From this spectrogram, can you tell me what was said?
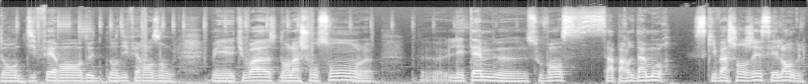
dans, différents, dans différents angles. Mais tu vois, dans la chanson, les thèmes, souvent, ça parle d'amour. Ce qui va changer, c'est l'angle.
